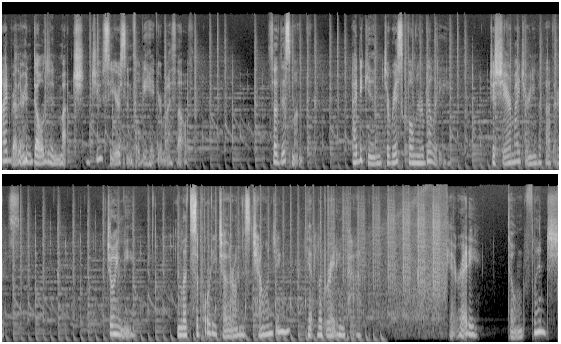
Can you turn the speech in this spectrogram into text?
I'd rather indulge in much juicier sinful behavior myself. So this month, I begin to risk vulnerability to share my journey with others. Join me and let's support each other on this challenging yet liberating path. Get ready, don't flinch.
